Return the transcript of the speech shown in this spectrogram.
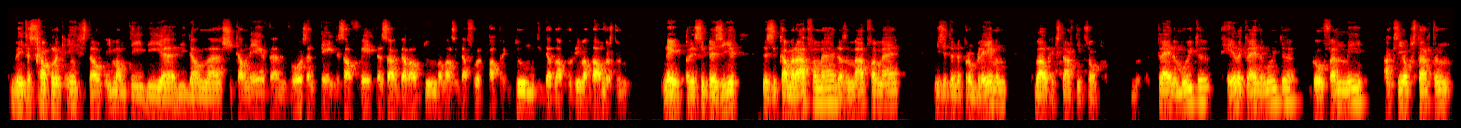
wetenschappelijk ingesteld iemand die, die, uh, die dan uh, chicaneert en voor zijn tegens afweegt. Dan zou ik dat wel doen, maar als ik dat voor Patrick doe, moet ik dat dan voor iemand anders doen? Nee, het principe is hier. Is een kameraad van mij, dat is een maat van mij. Die zit in de problemen. Wel, ik start iets op. Kleine moeite, hele kleine moeite. GoFundMe, actie opstarten.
